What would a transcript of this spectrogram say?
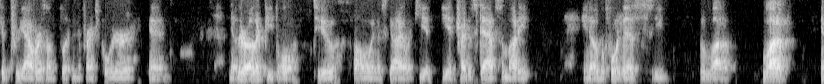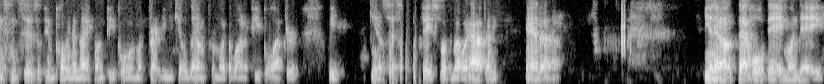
good three hours on foot in the French Quarter, and you know there are other people too, following this guy. Like he had he had tried to stab somebody, you know, before this. He a lot of a lot of instances of him pulling a knife on people and like threatening to kill them from like a lot of people after we, you know, said something on Facebook about what happened. And uh you know, that whole day, Monday,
